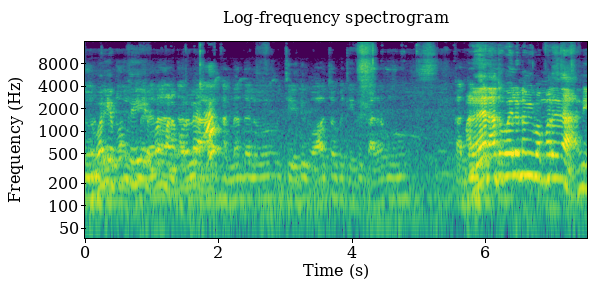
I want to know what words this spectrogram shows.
ఎవరు చెప్పండి ఎవరు మన పొరలే. కన్నద్దలు చేతి వాచ్ ఒక చేతి కలము మనదే నా దుబాయ్లో ఉన్న మీ బొమ్మలేదా అన్ని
